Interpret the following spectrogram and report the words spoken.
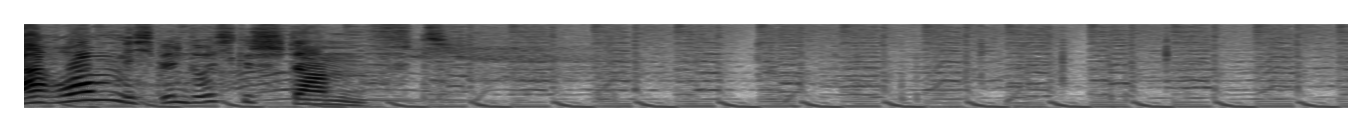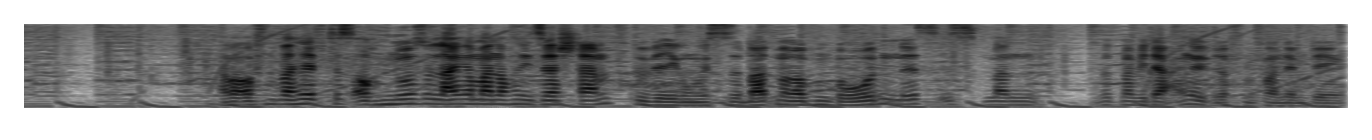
Warum? Ich bin durchgestampft. Aber offenbar hilft es auch nur, solange man noch in dieser Stampfbewegung ist. Sobald man auf dem Boden ist, ist man, wird man wieder angegriffen von dem Ding.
